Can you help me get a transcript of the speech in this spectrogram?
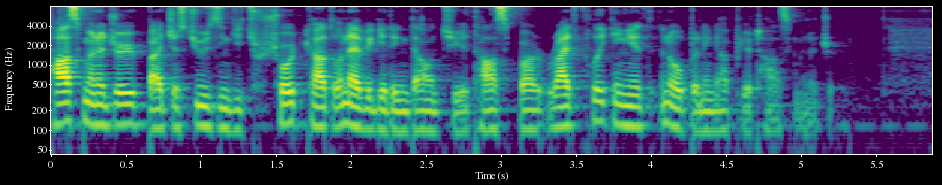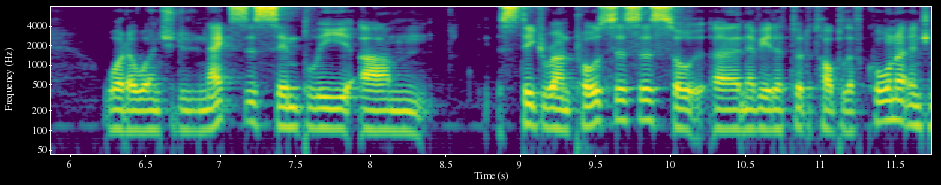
task manager by just using the shortcut or navigating down to your taskbar, right clicking it and opening up your task manager. What I want you to do next is simply um, stick around processes. So uh, navigate to the top left corner and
